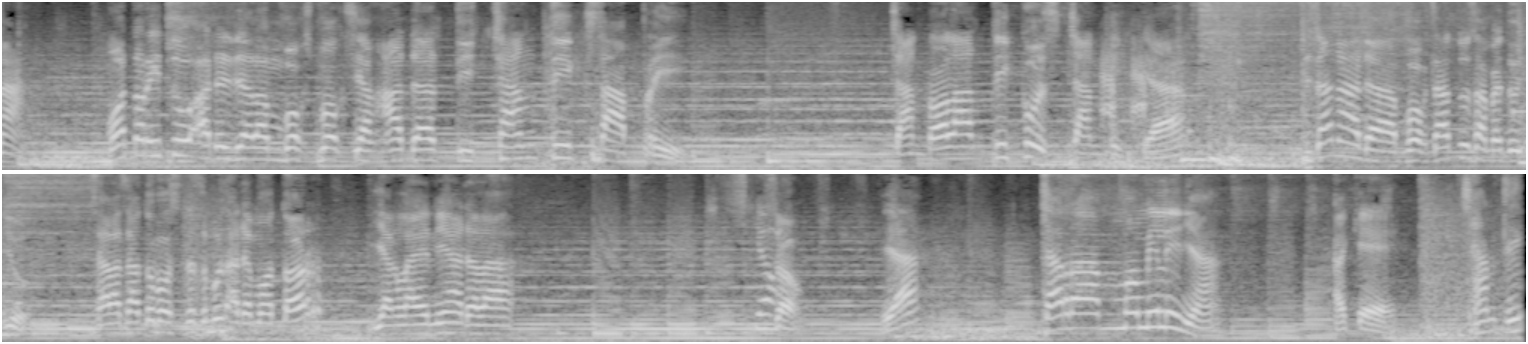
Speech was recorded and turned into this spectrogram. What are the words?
Nah, motor itu ada di dalam box-box yang ada di Cantik Sapri. Cantolan tikus cantik ya. Di sana ada box 1 sampai 7. Salah satu box tersebut ada motor, yang lainnya adalah Zong. Ya. Cara memilihnya, oke, cantik.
